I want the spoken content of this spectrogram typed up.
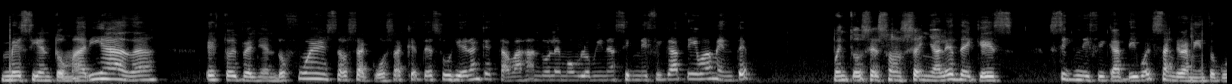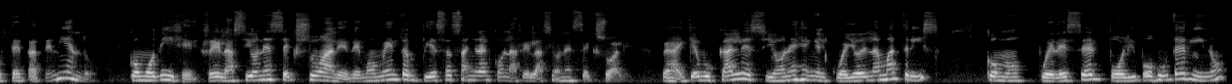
me siento mareada, estoy perdiendo fuerza, o sea, cosas que te sugieran que está bajando la hemoglobina significativamente, pues entonces son señales de que es significativo el sangramiento que usted está teniendo como dije, relaciones sexuales. De momento empieza a sangrar con las relaciones sexuales. Pues hay que buscar lesiones en el cuello de la matriz, como puede ser pólipos uterinos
